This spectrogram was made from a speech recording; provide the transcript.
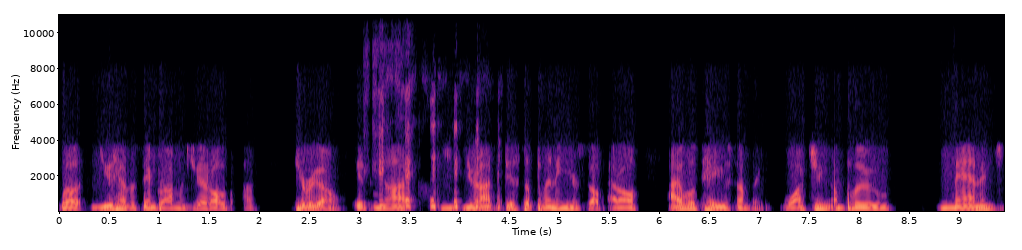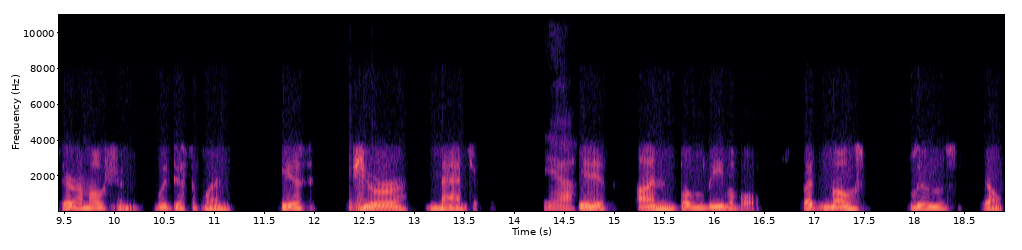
Well, you'd have the same problem as you had all. Uh, here we go. It's not. you're not disciplining yourself at all. I will tell you something. Watching a blue manage their emotion with discipline is pure magic. yeah. It is unbelievable. But most blues don't.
